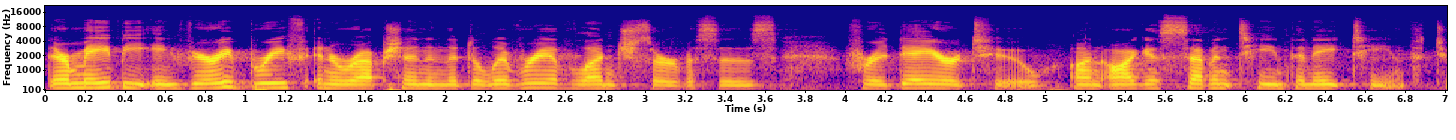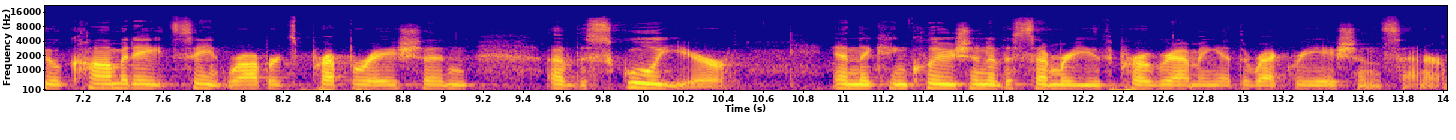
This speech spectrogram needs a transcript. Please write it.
There may be a very brief interruption in the delivery of lunch services for a day or two on August 17th and 18th to accommodate St. Robert's preparation of the school year and the conclusion of the summer youth programming at the Recreation Center.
